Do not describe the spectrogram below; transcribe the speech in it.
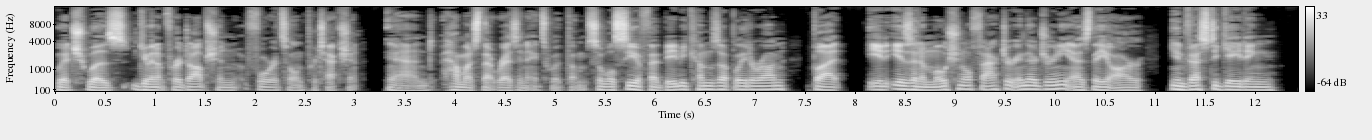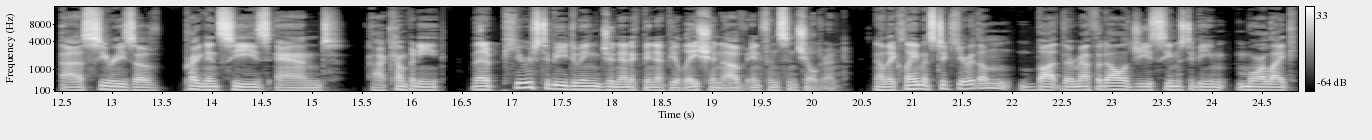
which was given up for adoption for its own protection, and how much that resonates with them. So we'll see if that baby comes up later on, but it is an emotional factor in their journey as they are investigating a series of pregnancies and a company that appears to be doing genetic manipulation of infants and children. Now, they claim it's to cure them, but their methodology seems to be more like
